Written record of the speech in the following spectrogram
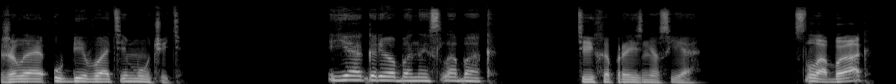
желая убивать и мучить. «Я грёбаный слабак», — тихо произнес я. «Слабак?»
